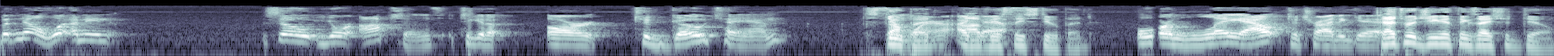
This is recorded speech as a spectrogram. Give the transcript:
but no, what I mean, so your options to get a are to go tan Stupid. Obviously guess. stupid. Or lay out to try to get. That's what Gina thinks I should do.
